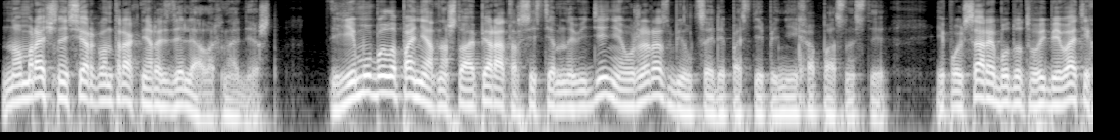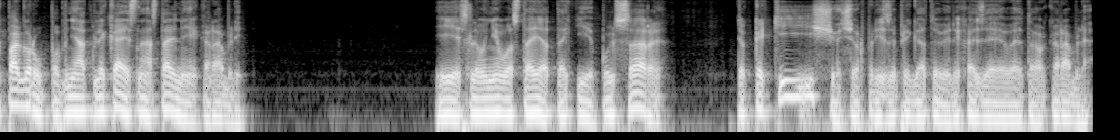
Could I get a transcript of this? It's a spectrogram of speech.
Но мрачный Сергонтрак не разделял их надежд. Ему было понятно, что оператор систем наведения уже разбил цели по степени их опасности, и пульсары будут выбивать их по группам, не отвлекаясь на остальные корабли. И если у него стоят такие пульсары, то какие еще сюрпризы приготовили хозяева этого корабля?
